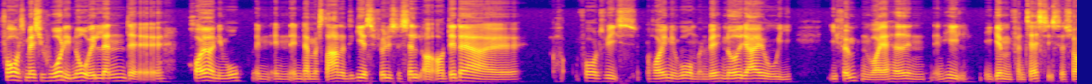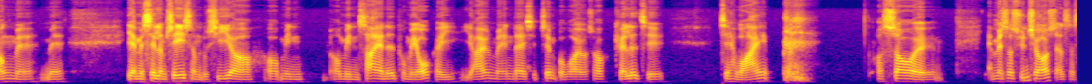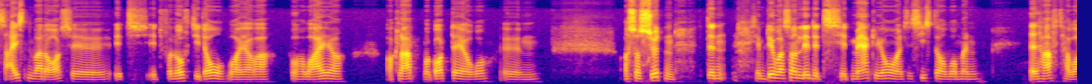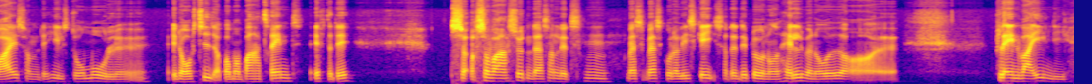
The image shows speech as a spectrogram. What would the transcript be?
forholdsmæssigt hurtigt nå et eller andet øh, højere niveau, end, end, end da man starter. Det giver selvfølgelig sig selv, og, og det der øh, forholdsvis høje niveau, man vil, nåede jeg jo i, i 15, hvor jeg havde en, en helt igennem fantastisk sæson med, med, ja, med selvom se, som du siger, og, og, min, og min sejr nede på Mallorca i, i Ironman der i september, hvor jeg jo så kvalede til, til Hawaii. og så, øh, jamen, så synes jeg også, altså 16 var der også øh, et, et fornuftigt år, hvor jeg var på Hawaii og, og klart mig godt derovre. Øhm, og så 17, den, jamen det var sådan lidt et, et mærkeligt år, altså sidste år, hvor man havde haft Hawaii som det helt store mål øh, et års tid, og hvor man bare har trænet efter det. Så, så var 17 der sådan lidt, hmm, hvad, hvad skulle der lige ske? Så det, det blev noget halve noget, og øh, planen var egentlig,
